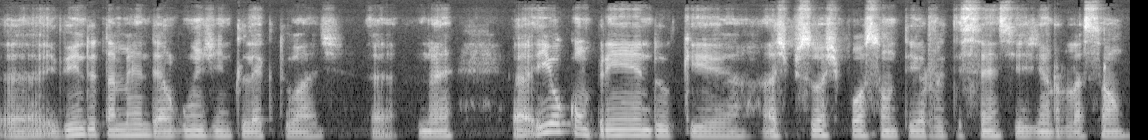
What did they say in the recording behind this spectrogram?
uh, vindo também de alguns intelectuais. Uh, né? Uh, e eu compreendo que as pessoas possam ter reticências em relação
